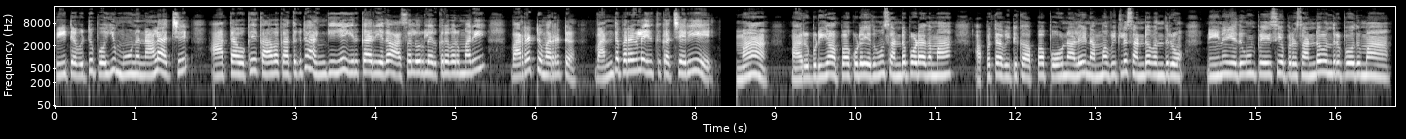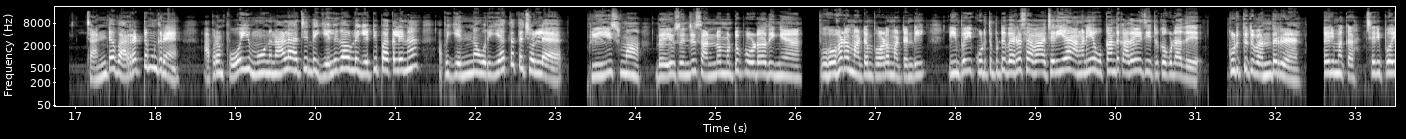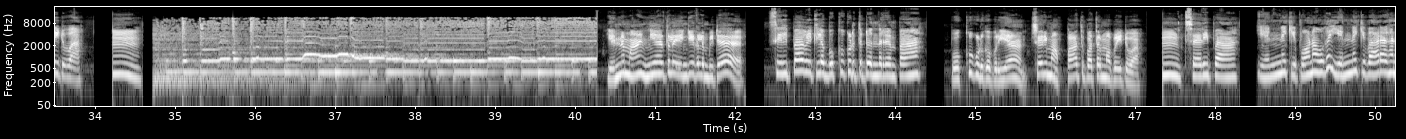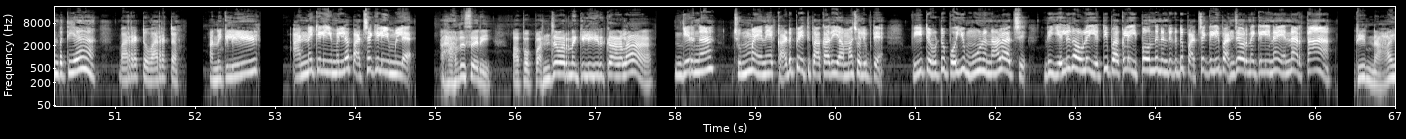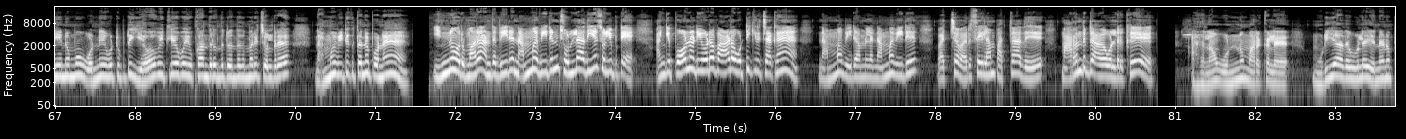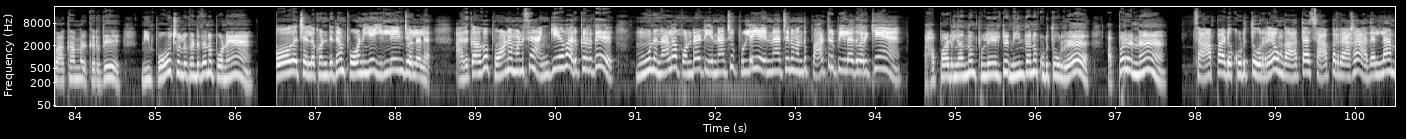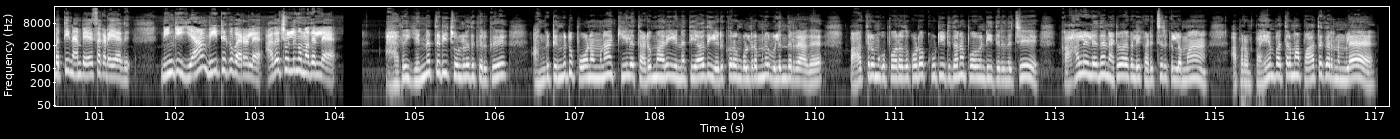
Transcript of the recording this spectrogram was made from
வீட்டை விட்டு போய் மூணு நாள் ஆச்சு ஆத்தாவுக்கு காவை காத்துக்கிட்டு அங்கேயே இருக்காரு. ஏதோ அசலூர்ல இருக்கிறவர் மாதிரி. வரட்டும் வரட்டும். வந்த பிறகுல இருக்கு கச்சேரி. அம்மா மறுபடியும் அப்பா கூட எதுவும் சண்டை போடாதம்மா. அப்பத்தா வீட்டுக்கு அப்பா போனாலே நம்ம வீட்டில் சண்டை வந்துடும் நீனும் எதுவும் பேசி அப்புறம் சண்டை வந்துட போதுமா? சண்டை வரட்டும்ங்கிறேன். அப்புறம் போய் மூணு நாள் ஆச்சு இந்த எலுகாவில் எட்டி பார்க்கலனா அப்ப என்ன ஒரு ஏக்கத்தை சொல்ல? ப்ளீஸ்மா தயவு செஞ்சு சண்டை மட்டும் போடாதீங்க. போட மாட்டேன் போட மாட்டேன்டி. நீ போய் கொடுத்துட்டு வேற சவா சரியா? அங்கனே உட்காந்து கதை பேசிட்டு இருக்க கூடாது. கொடுத்துட்டு வந்துடுறேன். சரிமாக்கா சரி போயிட்டு வா. ம். என்னம்மா நேரத்தில் எங்கே கிளம்பிட்ட? சில்பா வீட்டில் புக்கு கொடுத்துட்டு வந்துடுறேன்ப்பா. பொக்கு கொடுக்க போறியா? சரிம்மா பார்த்து பத்திரமா போயிட்டு வா. ம் சரிப்பா. என்னைக்கு போனவங்க என்னைக்கு வாராகன்னு பத்தியா வரட்டும் வரட்டும். அன்னைக்கிளி? அன்னை கிளியும் இல்ல பச்சை கிளியும் இல்ல. அது சரி. அப்ப பஞ்சவர்ண கிளி இருக்காங்களா இங்க இருங்க. சும்மா என்னைய கடுப்பேத்தி பார்க்காதியாமா சொல்லிவிட்டேன். வீட்டை விட்டு போய் மூணு நாள் ஆச்சு. இந்த எலுகாவுல எட்டி பார்க்கல இப்ப வந்து நின்றுக்கிட்டு பச்சை கிளி பஞ்சவர்ண கிளினா என்ன அர்த்தம்? டி நான் என்னமோ உன்னைய விட்டுவிட்டு எவ வீட்லயே போய் உட்காந்துருந்துட்டு வந்தது மாதிரி சொல்ற? நம்ம வீட்டுக்கு தானே போனேன் இன்னொரு முறை அந்த வீடு நம்ம வீடுன்னு சொல்லாதையே சொல்லிவிட்டேன். அங்க போனடியோட வாடை ஒட்டிக்கிச்சாக்க நம்ம வீடாமல நம்ம வீடு. வச்ச வரிசையெல்லாம் பத்தாது. மறந்துட்டாக உள்ள இருக்கு. அதெல்லாம் ஒன்றும் மறக்கல. முடியாதவங்கள என்னன்னு பார்க்காம இருக்கிறது. நீ போ சொல்லுக்கண்டு தானே போனேன் போக செல்ல கொண்டு தான் போனியே இல்லைன்னு சொல்லல. அதுக்காக போன மனுஷன் அங்கேயேவா இருக்கிறது? மூணு நாளா பொண்டாட்டி என்னாச்சு புள்ளைய என்னாச்சுன்னு வந்து பாத்திருப்பீல அது வரைக்கும்? சாப்பாடுலாம் தான் பிள்ளைகள்கிட்ட நீ தானே கொடுத்து விட்ற? அப்புறம் என்ன? சாப்பாடு கொடுத்து விட்றேன் உங்க ஆத்தா சாப்பிட்றாக அதெல்லாம் பத்தி நான் பேச கிடையாது. நீங்க ஏன் வீட்டுக்கு வரல? அதை சொல்லுங்க முதல்ல. அதை என்ன தெரிய சொல்றதுக்கு இருக்கு? அங்கிட்டு இங்கிட்டு போனோம்னா கீழே தடுமாறி என்னத்தையாவது எடுக்கிறோம் கொள்றோம்னு விழுந்துடுறாங்க பாத்ரூமுக்கு போறது கூட கூட்டிட்டு தானே போக வேண்டியது இருந்துச்சு. காலையில தான் நடுவாக்களி கடிச்சிருக்குல்லம்மா. அப்புறம் பையன் பத்திரமா பாத்துக்கிறணும்ல.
